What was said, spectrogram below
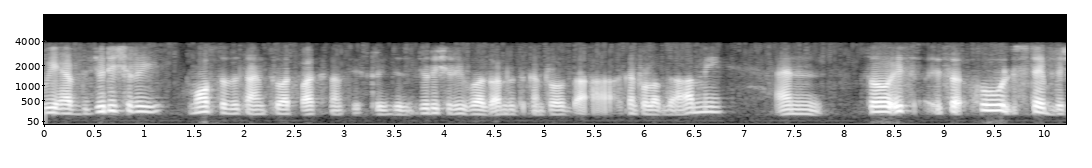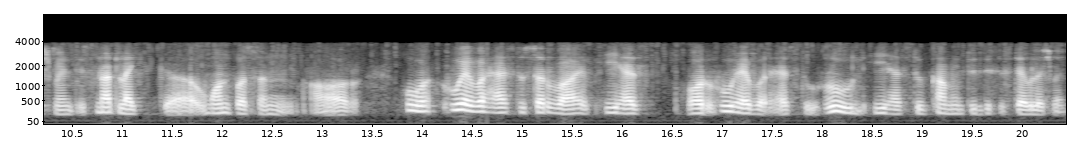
we have the judiciary. Most of the time throughout Pakistan's history, the judiciary was under the control of the uh, control of the army, and so it's it's a whole establishment. It's not like uh, one person or who, whoever has to survive, he has or whoever has to rule, he has to come into this establishment.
